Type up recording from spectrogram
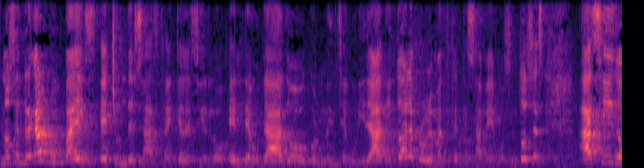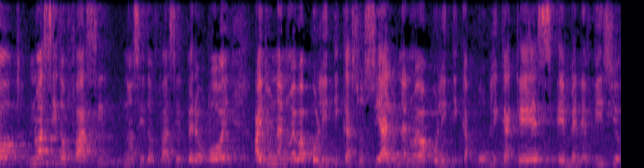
nos, entregaron un país hecho un desastre, hay que decirlo, endeudado, con inseguridad y toda la problemática que sabemos. Entonces, ha sido, no ha sido fácil, no ha sido fácil, pero hoy hay una nueva política social, una nueva política pública que es en beneficio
